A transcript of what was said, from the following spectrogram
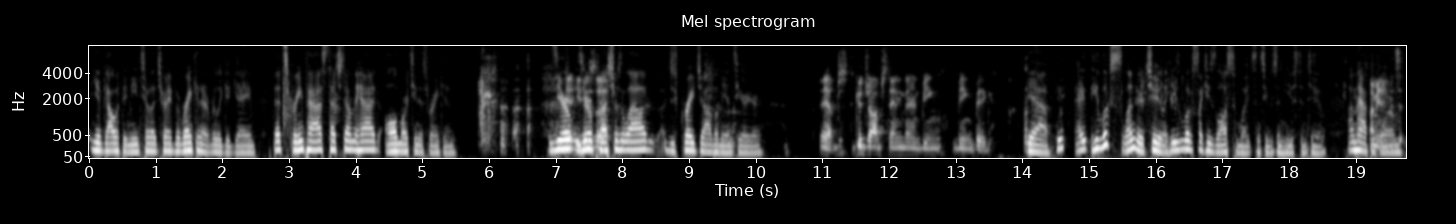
you know, got what they need to that trade. But Rankin had a really good game. That screen pass touchdown they had, all Martinas Rankin. Zero yeah, zero pressures a, allowed. Just great job on the interior. Yeah, just good job standing there and being being big. yeah, he he looks slender too. Like he looks like he's lost some weight since he was in Houston too. I'm happy I mean, for him.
